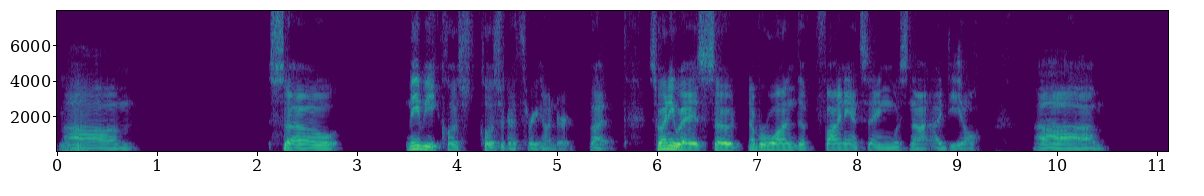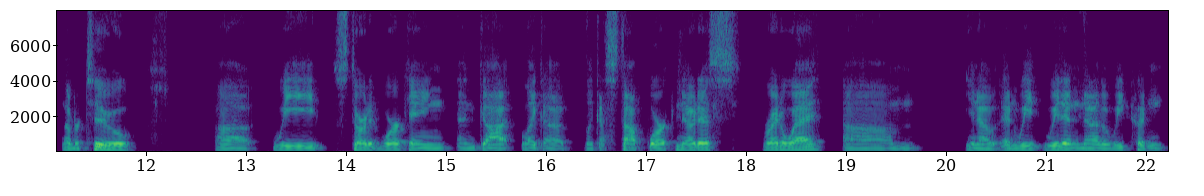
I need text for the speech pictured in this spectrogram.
Mm-hmm. Um, so maybe close closer to 300. But so, anyways, so number one, the financing was not ideal. Um, number two, uh, we started working and got like a like a stop work notice right away. Um, you know, and we we didn't know that we couldn't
